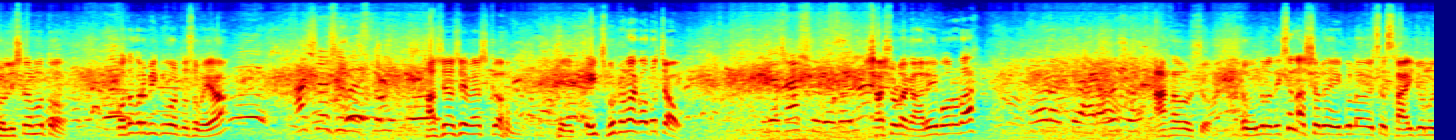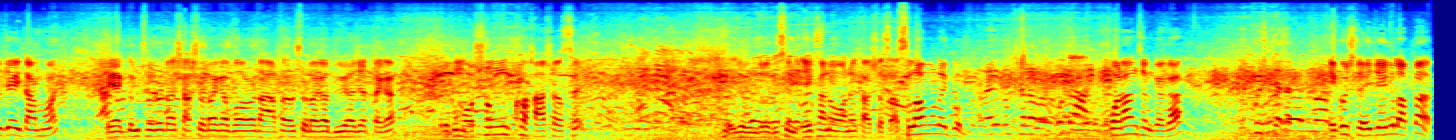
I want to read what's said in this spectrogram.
চল্লিশটার মতো। কত করে বিক্রি করতেছো ভাইয়া? হাসি হাসি বেশ কম। এই- ছোটটা কত চাও? সাতশো টাকা। আর এই বড়টা? আঠারোশো। তো বন্ধুরা দেখছেন? আসলে এগুলো হচ্ছে সাইজ অনুযায়ী দাম হয়। এই একদম ছোটোটা সাতশো টাকা বড়টা আঠারোশো টাকা দুই হাজার টাকা। এরকম অসংখ্য হাঁস আছে। এই যে বন্ধুরা দেখছেন? এখানেও অনেক হাঁস আছে। আসসালামু আলাইকুম। কটা আনছেন কাকা? একুশটা। এই যে এগুলো আপনার?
